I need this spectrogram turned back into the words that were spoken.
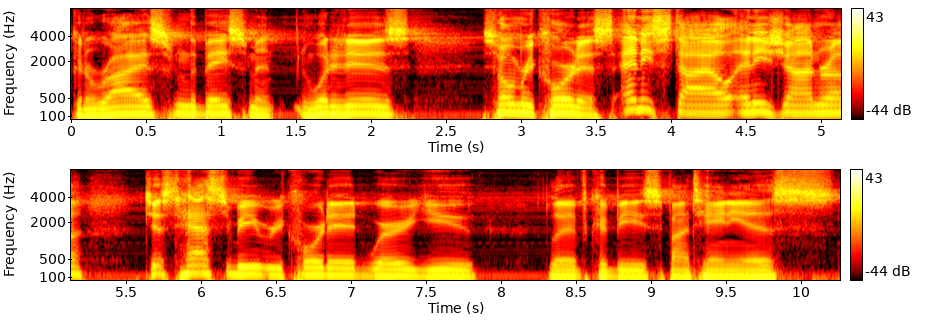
Gonna rise from the basement. And what it is is home recordists. Any style, any genre. just has to be recorded where you live. Could be spontaneous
